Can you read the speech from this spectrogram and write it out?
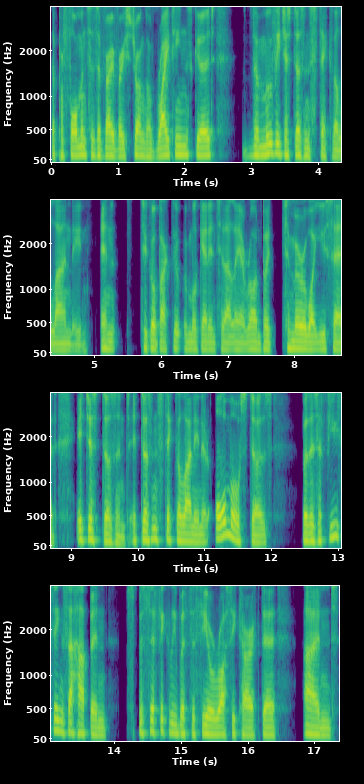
the performances are very, very strong, the writing's good. The movie just doesn't stick the landing. And to go back to, and we'll get into that later on, but to mirror what you said, it just doesn't. It doesn't stick the landing. It almost does, but there's a few things that happen specifically with the Theo Rossi character and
